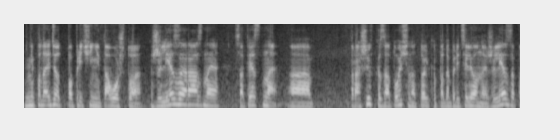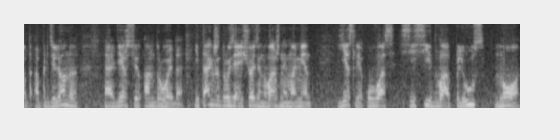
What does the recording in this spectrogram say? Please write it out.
не подойдет по причине того, что железо разное, соответственно, а, прошивка заточена только под определенное железо, под определенную а, версию андроида. И также, друзья, еще один важный момент. Если у вас CC2+, но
